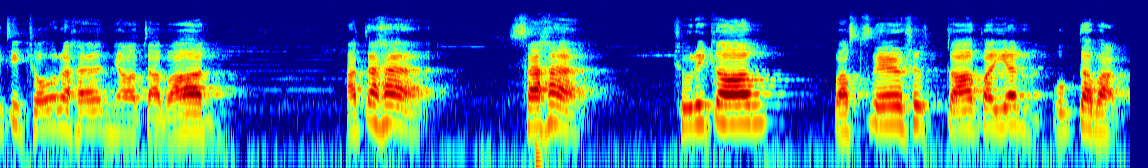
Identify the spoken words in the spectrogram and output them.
इति चोरः ज्ञातवान् अतः सः छुरिकां वस्त्रेषु स्थापयन् उक्तवान्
